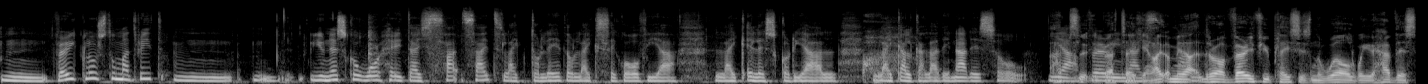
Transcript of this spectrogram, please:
mm, very close to Madrid mm, mm, UNESCO World Heritage sites like Toledo, like Segovia, like El Escorial, like Alcalá de Henares. So yeah, Absolutely very breathtaking. nice. I, I mean, Um, there are very few places in the world where you have this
